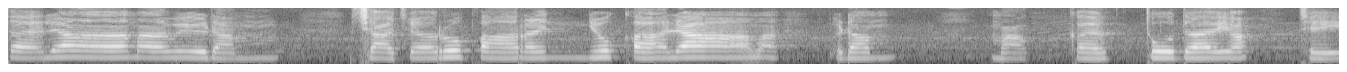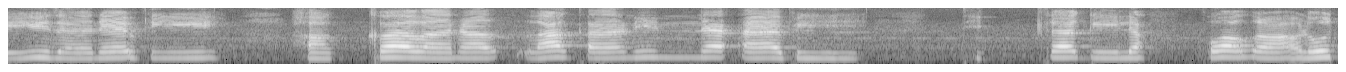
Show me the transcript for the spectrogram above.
സലാമവിടം. ഷജറു പറഞ്ഞു കലാമവിടം. മക്കത്തുദയ ചെയ്ത നബി ഹക്കവനല്ല അബി പുകളുറ്റത്തടി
